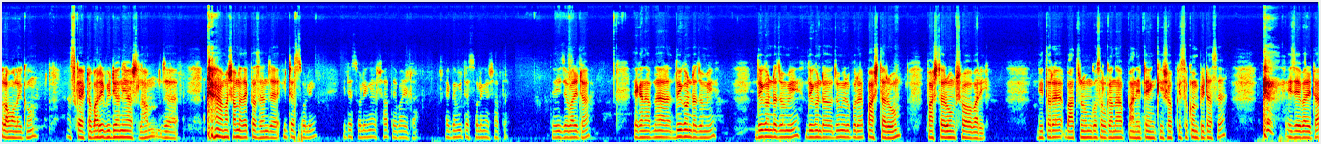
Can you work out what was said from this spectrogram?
আসসালামু আলাইকুম। আজকে একটা বাড়ির ভিডিও নিয়ে আসলাম যে আমার সামনে দেখতেছেন যে ইটের সোলিং ইটের সোলিং এর সাথে বাড়িটা, একদম ইটের সোলিং এর সাথে। তো এই যে বাড়িটা, এখানে আপনার দুই ঘণ্টা জমি, দুই ঘণ্টা জমি, দুই ঘণ্টা জমির উপরে পাঁচটা রুম পাঁচটা রুম সহ বাড়ি। ভিতরে বাথরুম, গোসলখানা, পানি, ট্যাঙ্কি সব কিছু কমপ্লিট আছে। এই যে বাড়িটা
